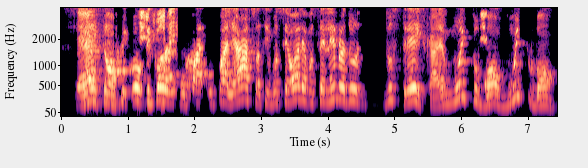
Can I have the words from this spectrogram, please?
Certo? É, então, ficou, ficou o, o, palhaço, assim, você olha, você lembra do, dos três, cara. É muito é. bom, muito bom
